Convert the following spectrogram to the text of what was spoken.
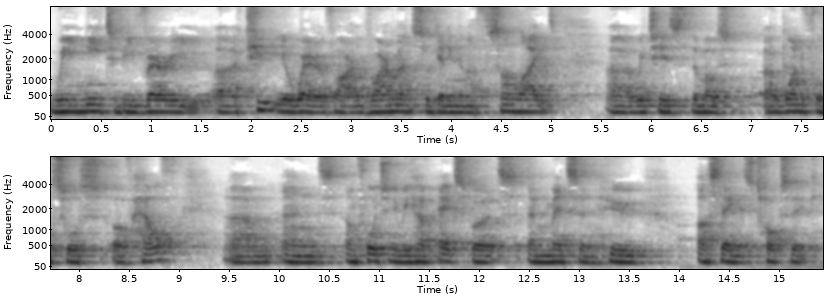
we need to be very uh, acutely aware of our environment, so getting enough sunlight, uh, which is the most uh, wonderful source of health. Um, and unfortunately, we have experts and medicine who are saying it's toxic.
